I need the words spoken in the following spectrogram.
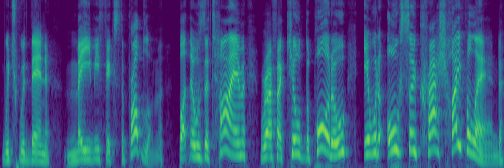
which would then maybe fix the problem. But there was a time where if I killed the portal, it would also crash Hyprland,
